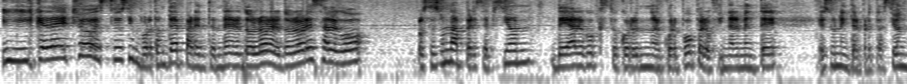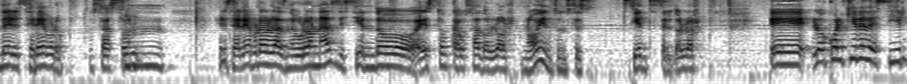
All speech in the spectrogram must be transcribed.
Y que de hecho esto es importante para entender el dolor. El dolor es algo, o sea, es una percepción de algo que está ocurriendo en el cuerpo, pero finalmente es una interpretación del cerebro. O sea, son el cerebro, las neuronas diciendo esto causa dolor, ¿no? Y entonces sientes el dolor. Eh, lo cual quiere decir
